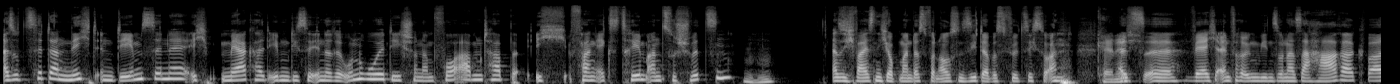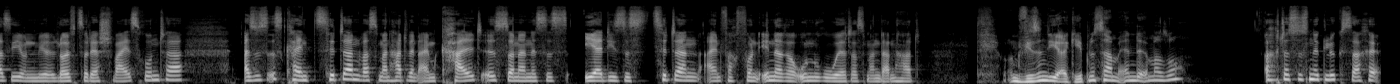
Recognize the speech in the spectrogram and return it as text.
Also zittern nicht in dem Sinne. Ich merke halt eben diese innere Unruhe, die ich schon am Vorabend habe. Ich fange extrem an zu schwitzen. Mhm. Also ich weiß nicht, ob man das von außen sieht, aber es fühlt sich so an, als äh, wäre ich einfach irgendwie in so einer Sahara quasi und mir läuft so der Schweiß runter. Also es ist kein Zittern, was man hat, wenn einem kalt ist, sondern es ist eher dieses Zittern einfach von innerer Unruhe, das man dann hat. Und wie sind die Ergebnisse am Ende immer so? Ach, das ist eine Glückssache.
